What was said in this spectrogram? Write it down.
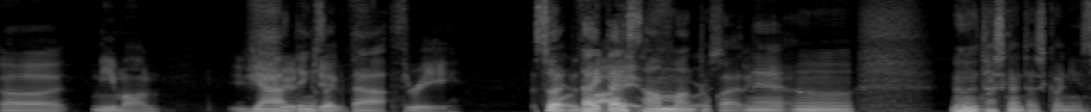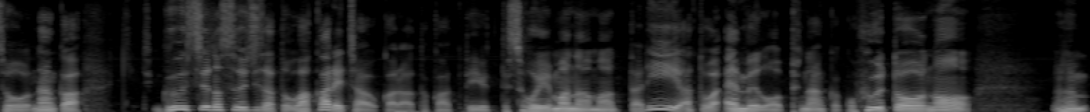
uh Niman. You Yeah, should things like give that. Three. そうやね or 大体 five 3万とか something, ね.うん、うん、確かに確かにそうなんか偶数の数字だと分かれちゃうからとかって言ってそういうマナーもあったりあとはエンベロップなんかこう封筒の、うん、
